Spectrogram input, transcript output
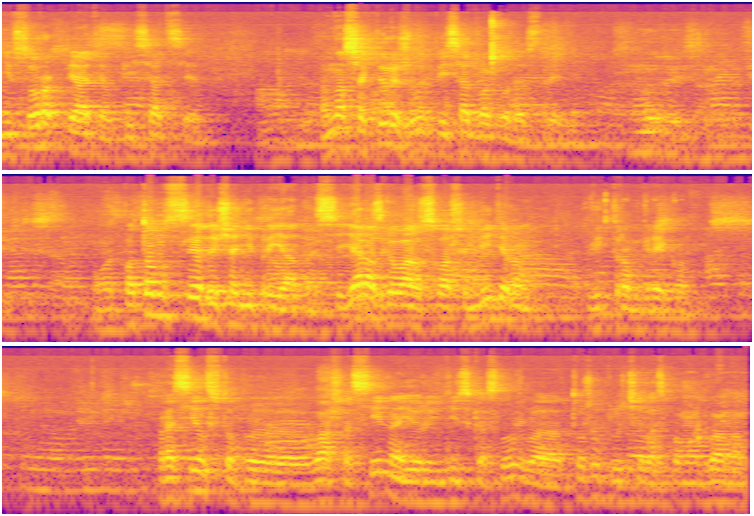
Не в 45, а в 57. А у нас шахтеры живут 52 года в среднем. Вот. Потом следующая неприятность. Я разговаривал с вашим лидером Виктором Греком. Просил, чтобы ваша сильная юридическая служба тоже включилась, помогла нам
